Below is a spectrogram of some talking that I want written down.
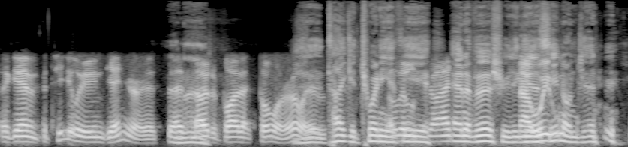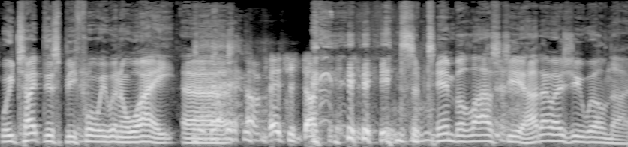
again, particularly in January. It's uh, know. noted by that caller earlier. Uh, Take a a twentieth little year strange. anniversary to No, get we- us in on January. We taped this before we went away uh, I bet you don't. in September last year, Hutto, as you well know.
